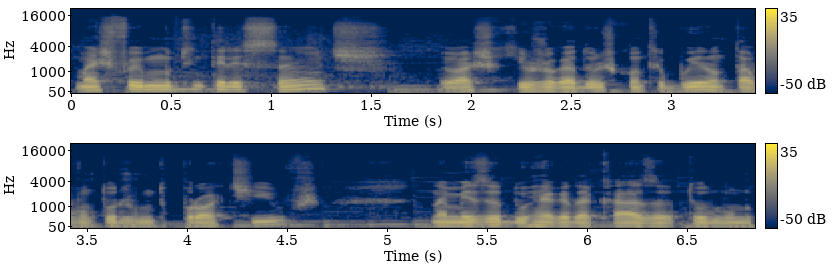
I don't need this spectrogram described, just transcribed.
mas foi muito interessante. Eu acho que os jogadores contribuíram, estavam todos muito proativos. Na mesa do Regra da Casa, todo mundo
